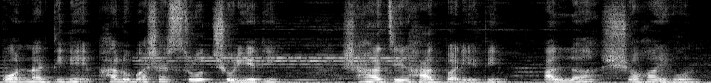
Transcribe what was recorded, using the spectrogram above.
বন্যার দিনে ভালোবাসার স্রোত ছড়িয়ে দিন সাহায্যের হাত বাড়িয়ে দিন। আল্লাহ সহায় হন।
